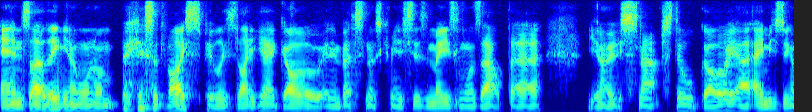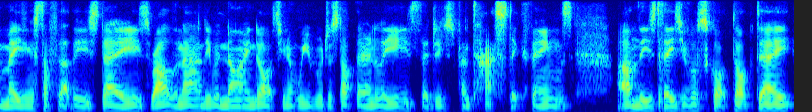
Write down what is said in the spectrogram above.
and so I think, you know, one of my biggest advice to people is like, yeah, go and invest in those communities. There's amazing ones out there you know, Snap still going. Uh, Amy's doing amazing stuff for that these days. Rather than Andy with NineDots, you know, we were just up there in Leeds. They do just fantastic things. Um, these days, you've also got DocDay.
